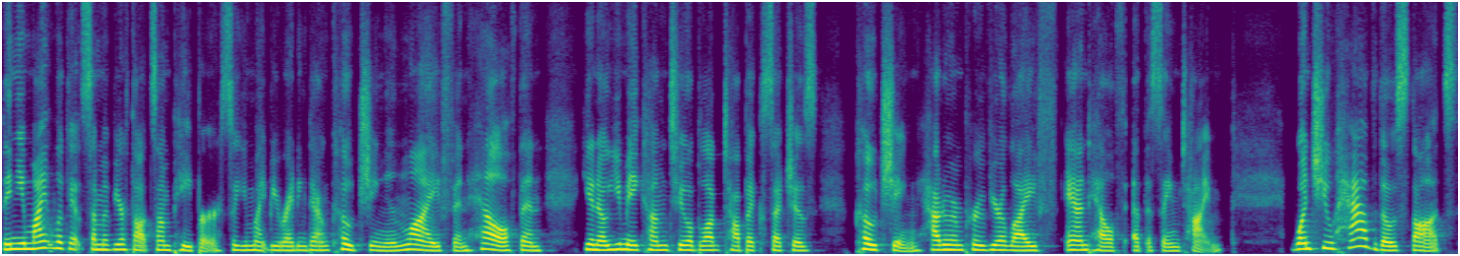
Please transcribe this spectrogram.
then you might look at some of your thoughts on paper. So, you might be writing down coaching and life and health. And, you know, you may come to a blog topic such as coaching, how to improve your life and health at the same time. Once you have those thoughts,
